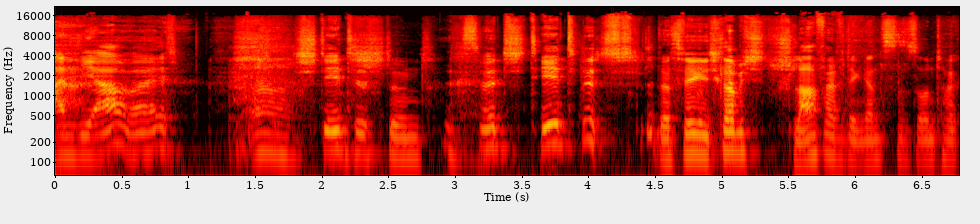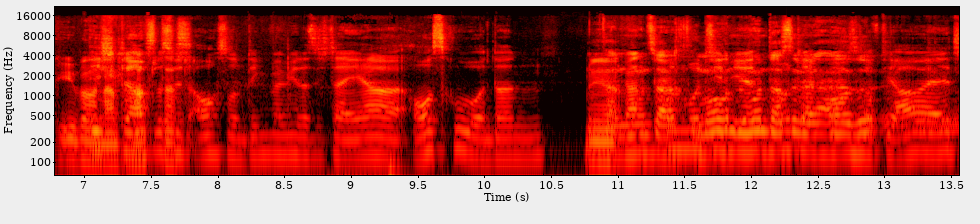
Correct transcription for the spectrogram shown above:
An die Arbeit. Ah, Stetisch. Stimmt. Es wird stetisch. Deswegen, ich glaube, ich schlafe einfach den ganzen Sonntag über und ich dann glaube, passt das, das. wird auch so ein Ding bei mir, dass ich da eher ausruhe und dann Ja. Dann ganz Montag, unmotiviert Montag, Montag, Montag, also, auf die Arbeit.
